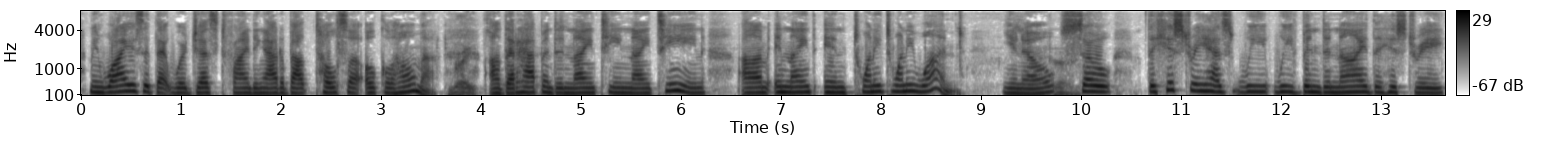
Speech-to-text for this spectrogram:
I mean, why is it that we're just finding out about Tulsa, Oklahoma, Right. uh, that happened in 1919 um, in nine, in 2021? You know, so the history has we we've been denied the history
